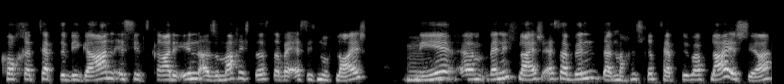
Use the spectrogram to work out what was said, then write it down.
Kochrezepte vegan ist jetzt gerade in, also mache ich das, dabei esse ich nur Fleisch. Mhm. Nee, ähm, wenn ich Fleischesser bin, dann mache ich Rezepte über Fleisch, ja.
